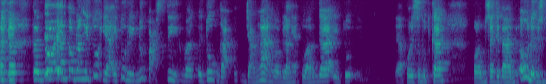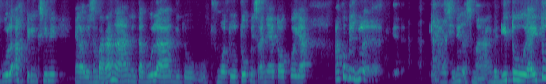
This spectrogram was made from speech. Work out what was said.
okay. kalau yang kau bilang itu ya itu rindu pasti. Itu nggak jangan kau bilangnya keluarga itu ya aku disebutkan kalau misalnya kita oh udah habis gula ah pingin sini. Ya nggak bisa sembarangan minta gula gitu. Semua tutup misalnya toko ya. Aku bisa gula ya sini nggak sembarangan gitu. Ya itu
